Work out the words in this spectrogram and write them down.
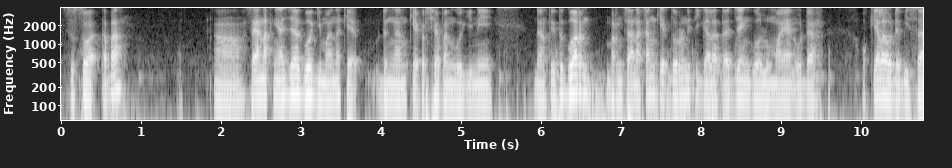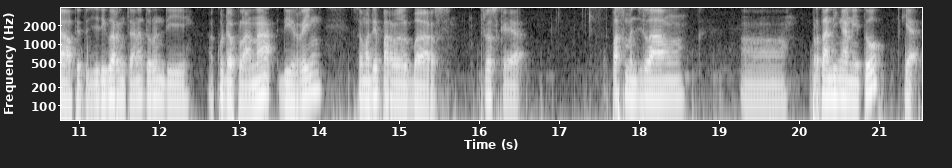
sesuai apa uh, seenaknya aja gue gimana kayak dengan kayak persiapan gue gini. Dan waktu itu gue merencanakan kayak turun di tiga alat aja yang gue lumayan udah oke lah udah bisa waktu itu. Jadi gue rencana turun di kuda pelana di ring sama di parallel bars. Terus kayak pas menjelang uh, pertandingan itu kayak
